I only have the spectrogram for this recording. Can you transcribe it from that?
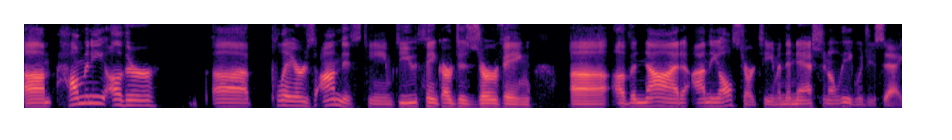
um, how many other uh, players on this team do you think are deserving uh, of a nod on the All Star team in the National League? Would you say?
